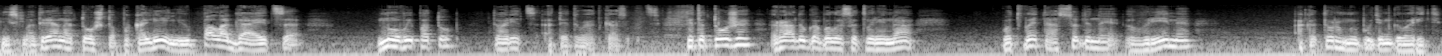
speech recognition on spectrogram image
несмотря на то, что поколению полагается новый потоп, Творец от этого отказывается. Это тоже радуга была сотворена вот в это особенное время, о котором мы будем говорить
